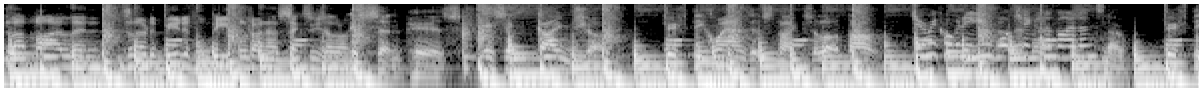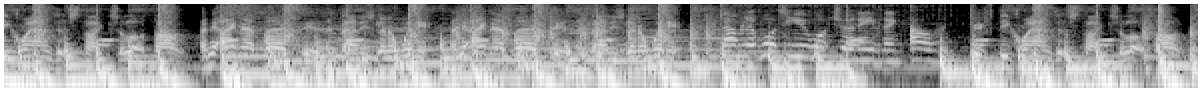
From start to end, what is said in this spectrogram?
Love Island, there's a load of beautiful people trying to have sex with each other. Listen, Piers, it's a game show. 50 grand at stake, it's a lot of dough. Jeremy Corbyn, are you watching Love Island? No. 50 grand at stake, it's a lot of dough. And it ain't that bad, Piers. And Danny's gonna win it. And it ain't that bad, Piers. And Danny's gonna win it. Pamela, what do you watch of an evening? Oh, 50 grand at stake, it's a lot of dough.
